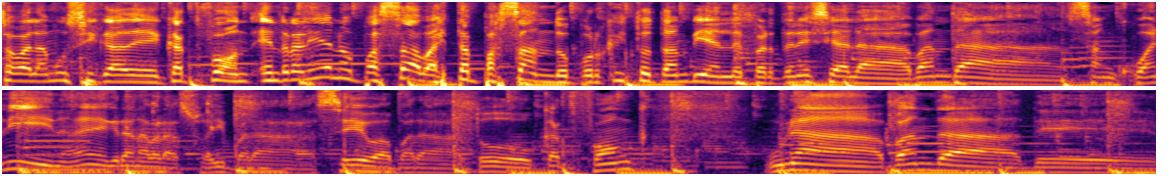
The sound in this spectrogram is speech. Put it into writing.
Pasaba la música de Cat Font. En realidad no pasaba, está pasando, porque esto también le pertenece a la banda sanjuanina. ¿eh? Gran abrazo ahí para Seba, para todo Cat Funk. Una banda de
